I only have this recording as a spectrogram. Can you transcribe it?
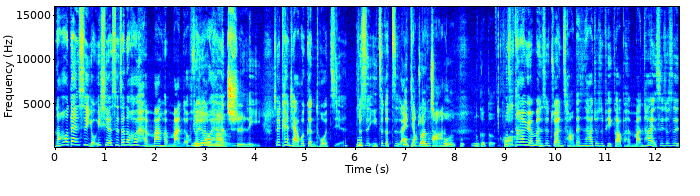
然后但是有一些是真的会很慢很慢的，所以就会很吃力，所以看起来会更脱节。就是以这个字来讲，专长或不那个的，或是他原本是专长，但是他就是 pick up 很慢，他也是就是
